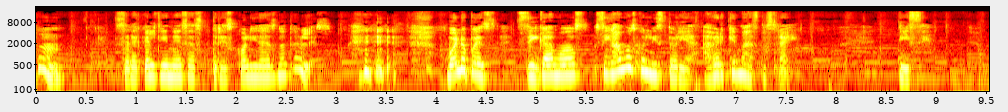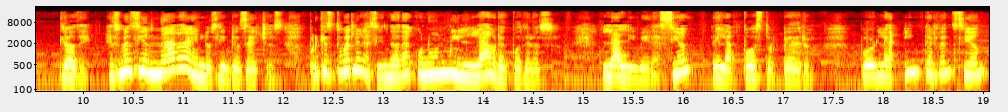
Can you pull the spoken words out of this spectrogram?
Hmm, ¿Será que él tiene esas tres cualidades notables? bueno, pues sigamos, sigamos con la historia, a ver qué más nos trae. Dice, Claude es mencionada en los libros de Hechos porque estuvo relacionada con un milagro poderoso la liberación del apóstol Pedro por la intervención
